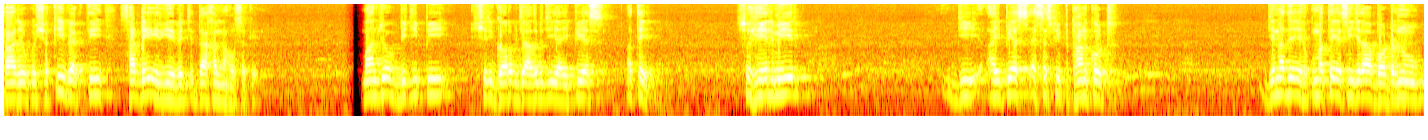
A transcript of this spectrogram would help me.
ਤਾਂ ਜੋ ਕੋਈ ਸ਼ੱਕੀ ਵਿਅਕਤੀ ਸਾਡੇ ਏਰੀਏ ਵਿੱਚ ਦਾਖਲ ਨਾ ਹੋ ਸਕੇ। ਮਾਨਯੋਗ ਡੀਜੀਪੀ ਸ਼੍ਰੀ ਗੌਰਵ ਜਾਦਵ ਜੀ ਆਈਪੀਐਸ ਅਤੇ ਸੁਹੇਲ ਮੀਰ ਜੀ ਆਈਪੀਐਸ ਐਸਐਸਪੀ ਪਠਾਨਕੋਟ, ਜਿਨ੍ਹਾਂ ਦੇ ਹੁਕਮਾਂ ਤੇ ਅਸੀਂ ਜਿਹੜਾ ਬਾਰਡਰ ਨੂੰ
